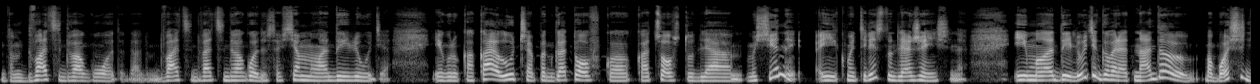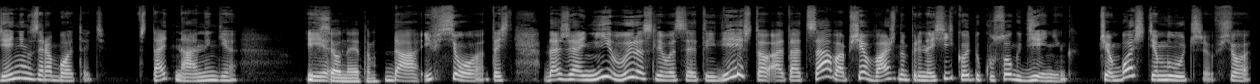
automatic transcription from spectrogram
ну, там 22 года, да, 20-22 года, совсем молодые люди. Я говорю, какая лучшая подготовка к отцовству для мужчины и к материнству для женщины? И молодые люди говорят, надо побольше денег заработать, встать на ноги, И, и все на этом. Да, и все. То есть даже они выросли вот с этой идеей, что от отца вообще важно приносить какой-то кусок денег чем больше, тем лучше. Все.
